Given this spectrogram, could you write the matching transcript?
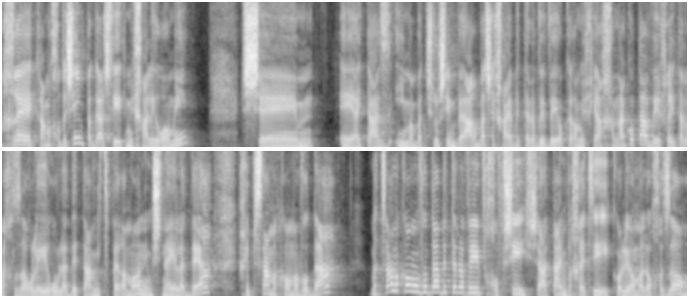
אחרי כמה חודשים פגשתי את מיכלי רומי, שהייתה אז אימא בת 34 שחיה בתל אביב ויוקר המחיה חנק אותה והחליטה לחזור לעיר הולדתה מצפה רמון עם שני ילדיה, חיפשה מקום עבודה, מצאה מקום עבודה בתל אביב, חופשי, שעתיים וחצי כל יום הלוך חזור,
